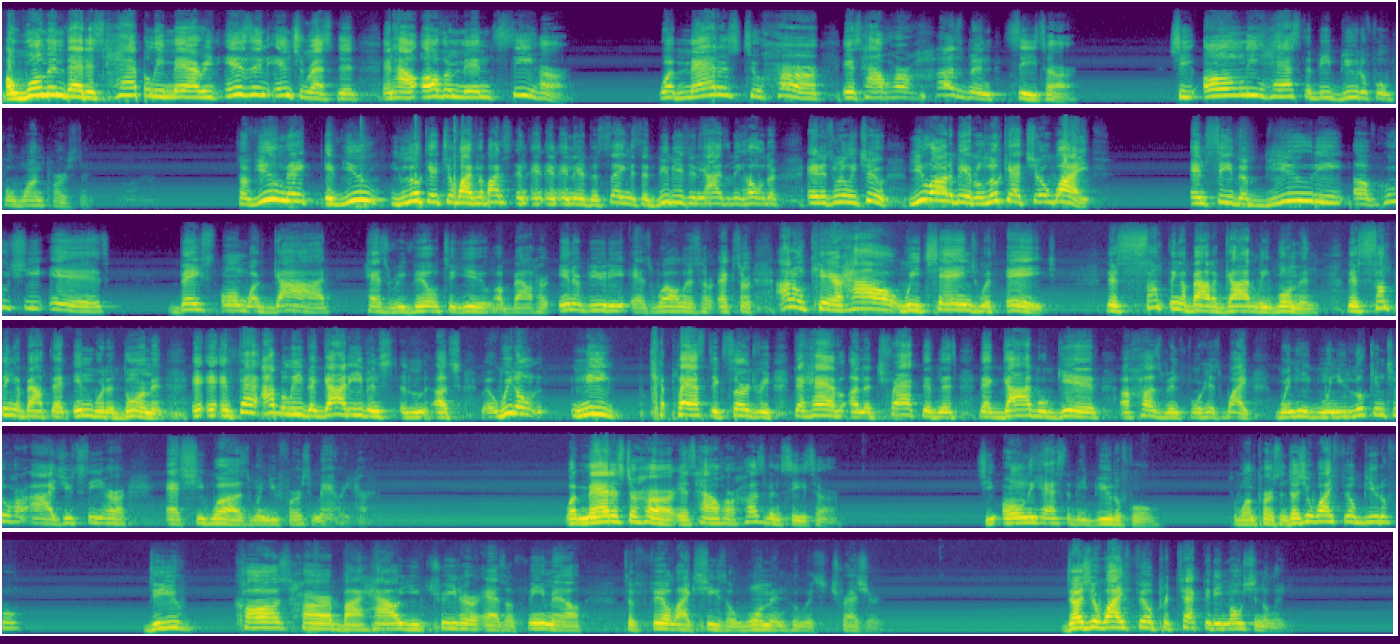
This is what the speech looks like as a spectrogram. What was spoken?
A woman that is happily married isn't interested in how other men see her. What matters to her is how her husband sees her. She only has to be beautiful for one person. So if you make, if you look at your wife, and the Bible, and, and, and there's a saying that says, beauty is in the eyes of the beholder, and it's really true. You ought to be able to look at your wife and see the beauty of who she is based on what God has revealed to you about her inner beauty as well as her external. I don't care how we change with age. There's something about a godly woman. There's something about that inward adornment. In fact, I believe that God even, uh, we don't need plastic surgery to have an attractiveness that God will give a husband for his wife. When, he, when you look into her eyes, you see her as she was when you first married her. What matters to her is how her husband sees her. She only has to be beautiful to one person. Does your wife feel beautiful? Do you cause her by how you treat her as a female to feel like she's a woman who is treasured? Does your wife feel protected emotionally?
